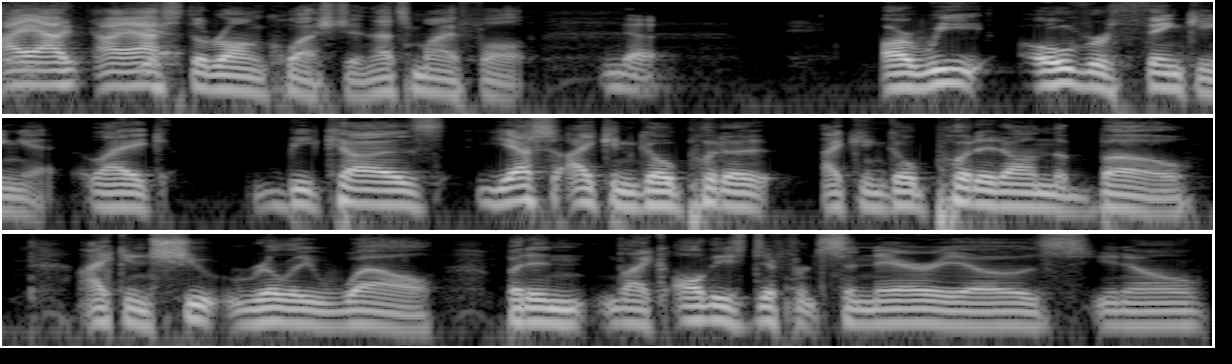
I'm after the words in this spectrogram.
I, I, I asked yeah. the wrong question. That's my fault. No. Are we overthinking it? Like, because yes, I can go put a I can go put it on the bow. I can shoot really well, but in like all these different scenarios, you know,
